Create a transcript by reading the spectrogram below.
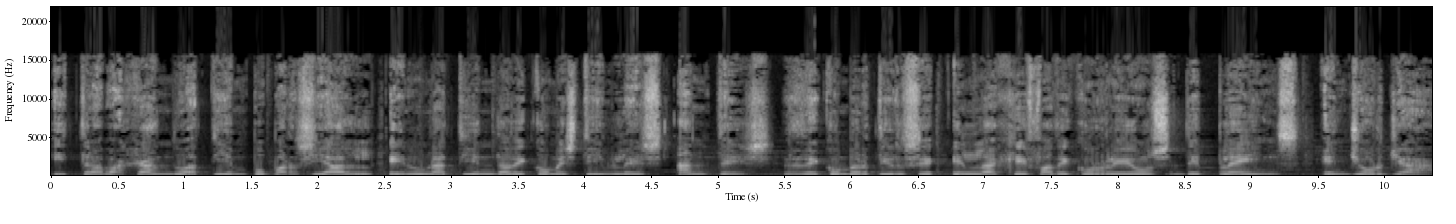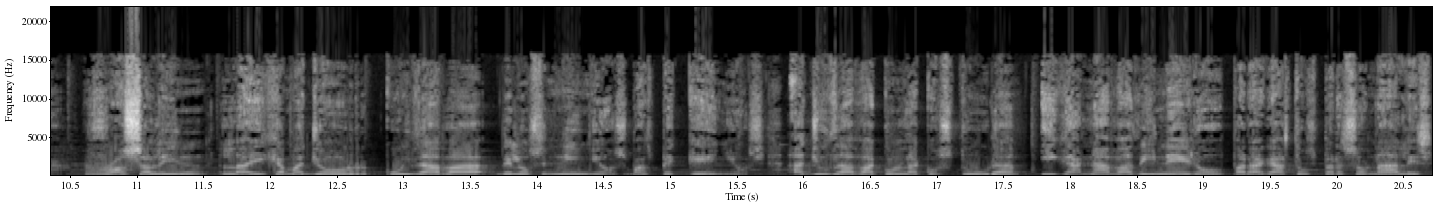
y trabajando a tiempo parcial en una tienda de comestibles antes de convertirse en la jefa de correos de Plains, en Georgia. Rosalind, la hija mayor, cuidaba de los niños más pequeños, ayudaba con la costura y ganaba dinero para gastos personales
